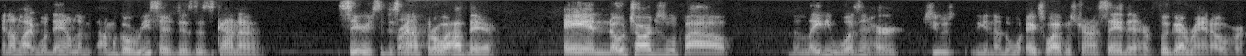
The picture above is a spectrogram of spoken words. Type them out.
And I'm like, well, damn, let me, I'm gonna go research this. This is kind of serious to just Right. kind of throw out there. And no charges were filed the lady wasn't hurt. She was, you know, the ex-wife was trying to say that her foot got ran over.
